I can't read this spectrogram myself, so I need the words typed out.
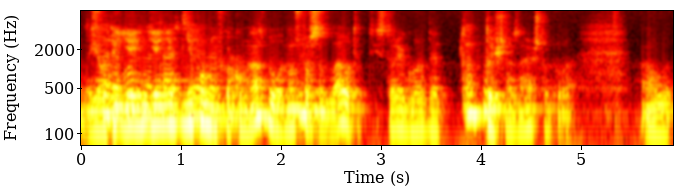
Я, вот- я- я это не, не помню, в каком да. у нас было, но Мгм. просто была вот эта история города. Я Мгм. точно знаю, что было. Вот.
